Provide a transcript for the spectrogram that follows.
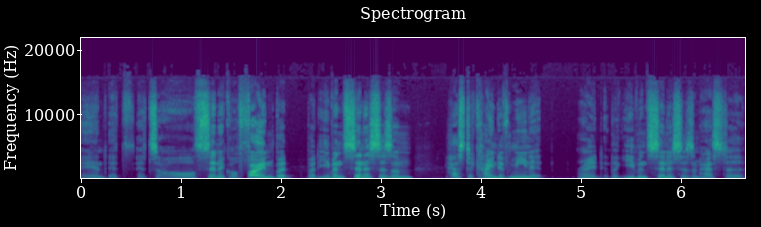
and it's it's all cynical. Fine, but but even cynicism has to kind of mean it, right? Like even cynicism has to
